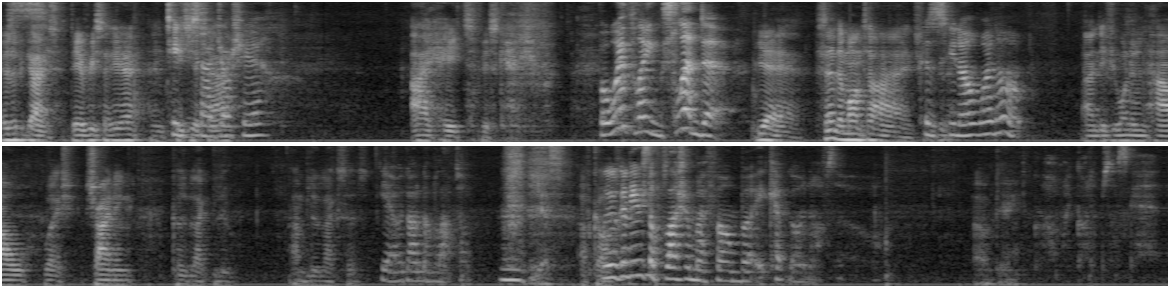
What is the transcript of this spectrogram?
Here's the guys. DaveRestore here and Teacher. Josh here. I hate this game. But we're playing Slender. yeah, send a montage. Because, you know, why not? And if you're wondering how we're shining, because we like blue. And blue likes us. Yeah, we got another laptop. Yes, of course. We were going to use the flash on my phone, but it kept going off, so. Okay. Oh my god, I'm so scared.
